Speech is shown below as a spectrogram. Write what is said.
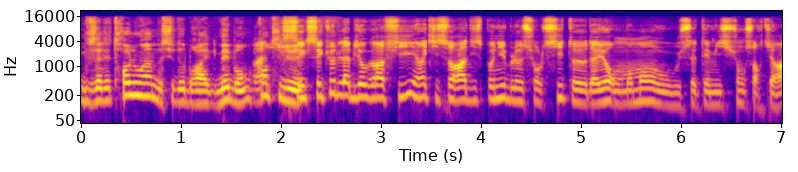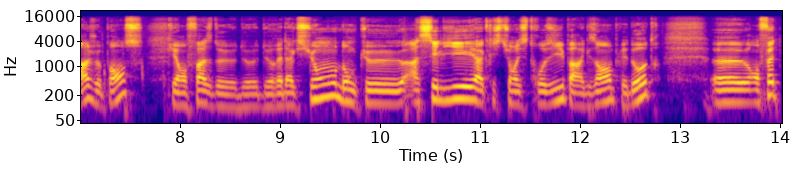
Vous allez trop loin, monsieur de Brague, mais bon, continuez. C'est que de la biographie hein, qui sera disponible sur le site, euh, d'ailleurs, au moment où cette émission sortira, je pense, qui est en phase de, rédaction, donc euh, assez lié à Christian Estrosi, par exemple, et d'autres. Euh, en fait,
